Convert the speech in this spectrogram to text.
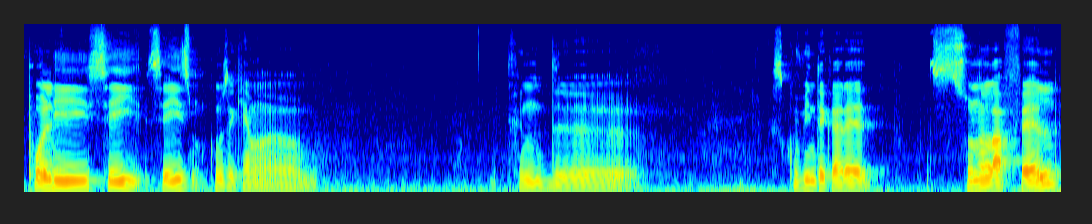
poliseism, cum se cheamă, când uh, sunt cuvinte care sună la fel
